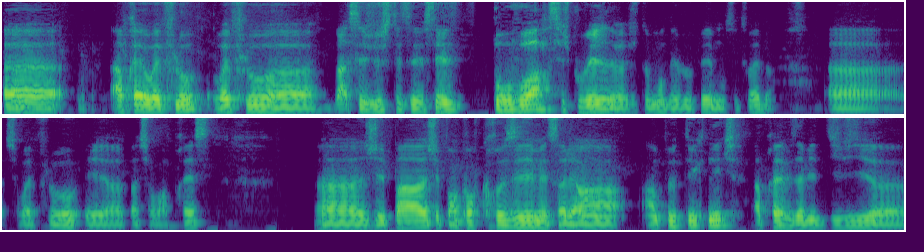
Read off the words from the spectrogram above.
après, Webflow, Webflow bah, c'est juste c'est pour voir si je pouvais justement développer mon site web sur Webflow et pas sur WordPress. Euh, j'ai pas, j'ai pas encore creusé, mais ça a l'air un, un, peu technique. Après, vis-à-vis de Divi, euh,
